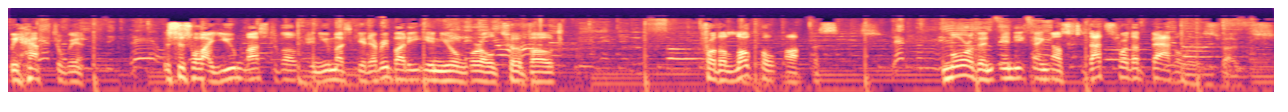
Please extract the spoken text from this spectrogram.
We have to win. This is why you must vote and you must get everybody in your world to vote for the local offices more than anything else. That's where the battle is, folks.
